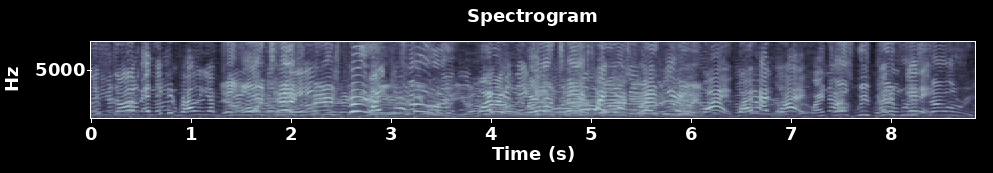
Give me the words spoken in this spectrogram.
other stuff, and they can rally up. Yeah, our taxpayers pay Why can't too. You Why can't they do Our it? taxpayers Just like pay right Why? Why? had- Why? Why not? Because we pay for the salary.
